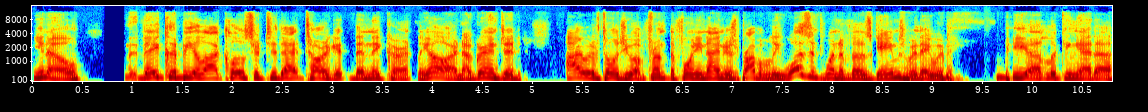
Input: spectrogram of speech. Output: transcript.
you know, they could be a lot closer to that target than they currently are. Now, granted, I would have told you up front the 49ers probably wasn't one of those games where they would be uh, looking at uh,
